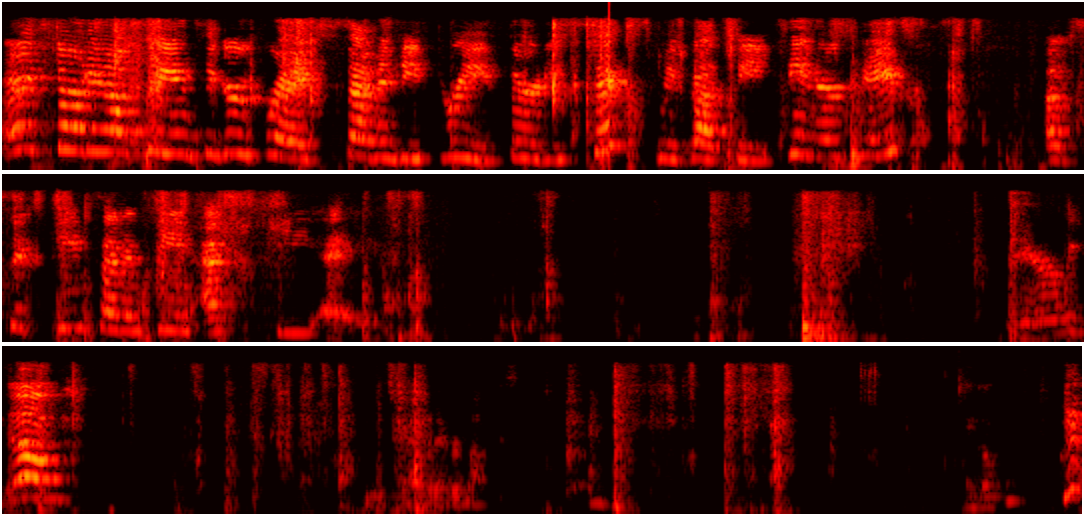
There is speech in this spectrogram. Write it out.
All right, starting off CNC group break 7336. We've got the inner case of 1617 SPA. There we go. Grab whatever box. And go. Yep,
